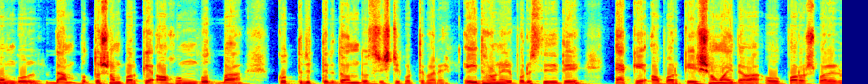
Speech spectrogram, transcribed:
মঙ্গল দাম্পত্য সম্পর্কে অহংবোধ বা কর্তৃত্বের দ্বন্দ্ব সৃষ্টি করতে পারে। এই ধরনের পরিস্থিতিতে একে অপরকে সময় দেওয়া ও পরস্পরের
